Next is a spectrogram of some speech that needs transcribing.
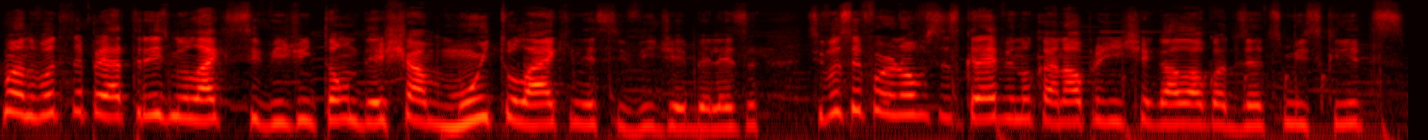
Mano, vou tentar pegar 3 mil likes nesse vídeo, então deixa muito like nesse vídeo aí, beleza? Se você for novo, se inscreve no canal pra gente chegar logo a 200 mil inscritos.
